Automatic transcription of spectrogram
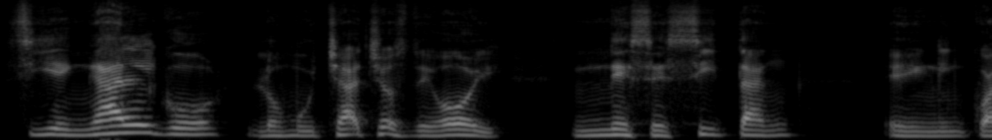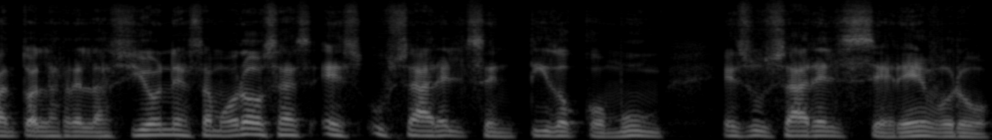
Si en algo los muchachos de hoy necesitan en cuanto a las relaciones amorosas es usar el sentido común, es usar el cerebro.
